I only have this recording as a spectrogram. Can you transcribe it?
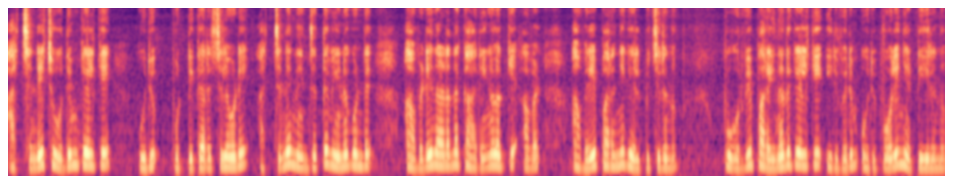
അച്ഛന്റെ ചോദ്യം കേൾക്കെ ഒരു പൊട്ടിക്കരച്ചിലോടെ അച്ഛന്റെ നെഞ്ചത്ത് വീണുകൊണ്ട് അവിടെ നടന്ന കാര്യങ്ങളൊക്കെ അവൾ അവരെ പറഞ്ഞു കേൾപ്പിച്ചിരുന്നു. പൂർവി പറയുന്നത് കേൾക്കെ ഇരുവരും ഒരുപോലെ ഞെട്ടിയിരുന്നു.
